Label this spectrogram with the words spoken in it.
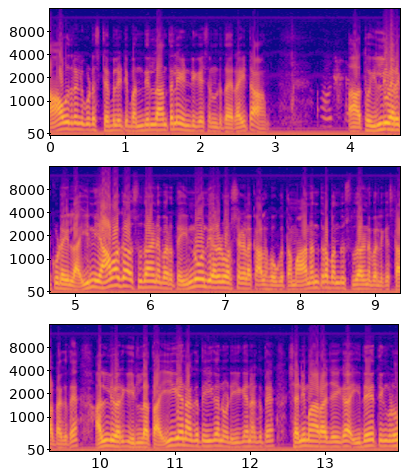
ಯಾವುದರಲ್ಲಿ ಕೂಡ ಸ್ಟೆಬಿಲಿಟಿ ಬಂದಿಲ್ಲ ಅಂತಲೇ ಇಂಡಿಕೇಶನ್ ಉಂಟಾయి ರೈಟಾ ಅಥವಾ ಇಲ್ಲಿವರೆಗೆ ಕೂಡ ಇಲ್ಲ. ಇನ್ನು ಯಾವಾಗ ಸುಧಾರಣೆ ಬರುತ್ತೆ? ಇನ್ನೂ ಒಂದು ಎರಡು ವರ್ಷಗಳ ಕಾಲ ಹೋಗುತ್ತಮ್ಮ. ಆನಂತರ ಬಂದು ಸುಧಾರಣೆ ಬರಲಿಕ್ಕೆ ಸ್ಟಾರ್ಟ್ ಆಗುತ್ತೆ. ಅಲ್ಲಿವರೆಗೆ ಇಲ್ಲ ತಾ. ಈಗೇನಾಗುತ್ತೆ? ಈಗ ನೋಡಿ, ಈಗೇನಾಗುತ್ತೆ? ಶನಿ ಮಹಾರಾಜ ಈಗ ಇದೇ ತಿಂಗಳು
